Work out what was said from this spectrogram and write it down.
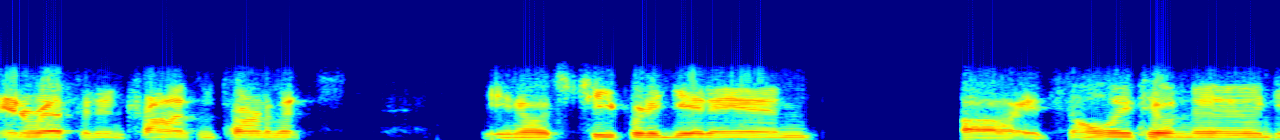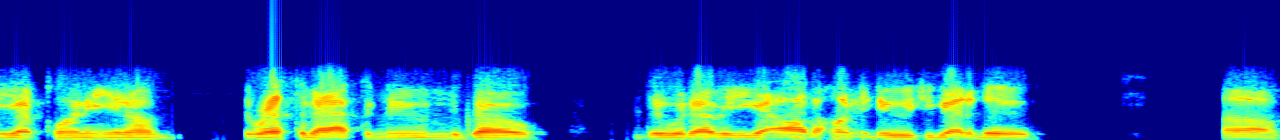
interested in trying some tournaments. You know, it's cheaper to get in. Uh, it's only till noon. You got plenty, you know, the rest of the afternoon to go do whatever you got, all the honeydews you got to do. Uh,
